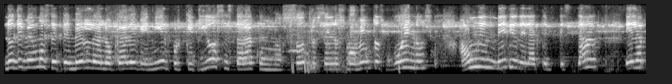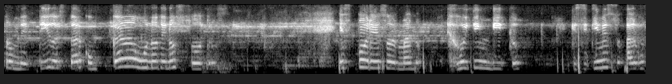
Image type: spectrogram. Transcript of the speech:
No debemos de temerle a lo que ha de venir, porque Dios estará con nosotros en los momentos buenos, aún en medio de la tempestad. Él ha prometido estar con cada uno de nosotros. Es por eso, hermano, que hoy te invito si tienes algún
